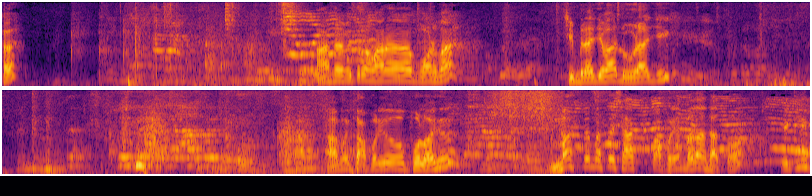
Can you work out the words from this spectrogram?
હા હા સર મિત્રો અમારા ભોણભા ચીબડા જેવા ડોળાજી આ મેં પાપડીઓ ફૂલ હોય છે મસ્ત મસ્ત શાક પાપડી બધા ખાતો એટલી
